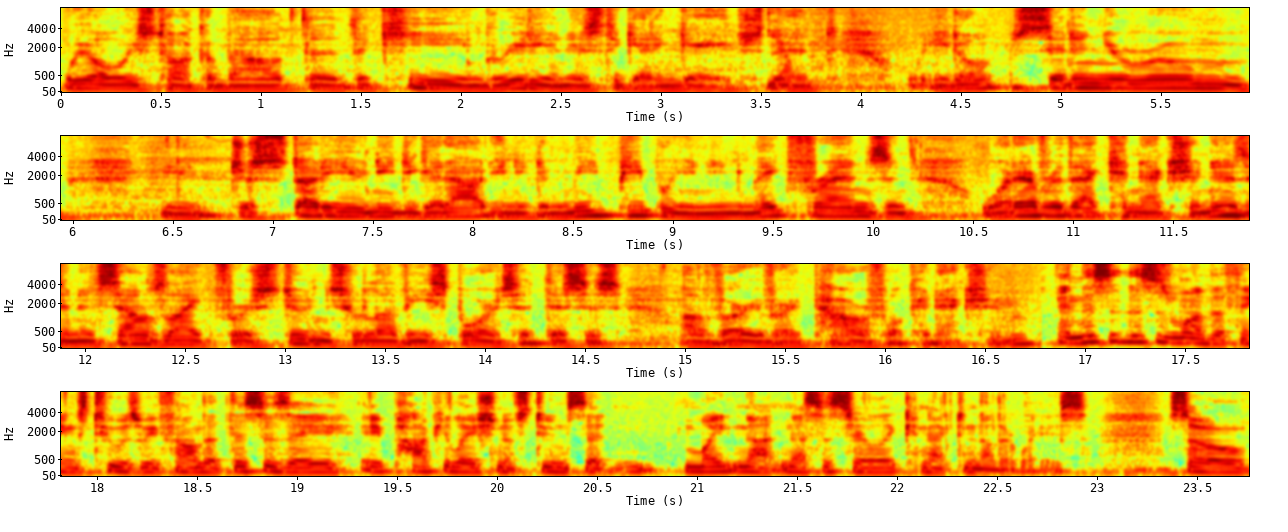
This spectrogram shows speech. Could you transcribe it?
we always talk about the, the key ingredient is to get engaged. Yep. That you don't sit in your room, you just study, you need to get out, you need to meet people, you need to make friends, and whatever that connection is. And it sounds like for students who love esports that this is a very, very powerful connection. Mm-hmm. And this is this is one of the things too is we found that this is a, a population of students that might not necessarily connect in other ways. So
